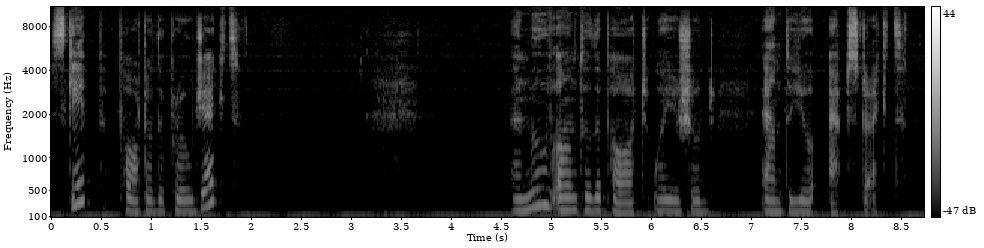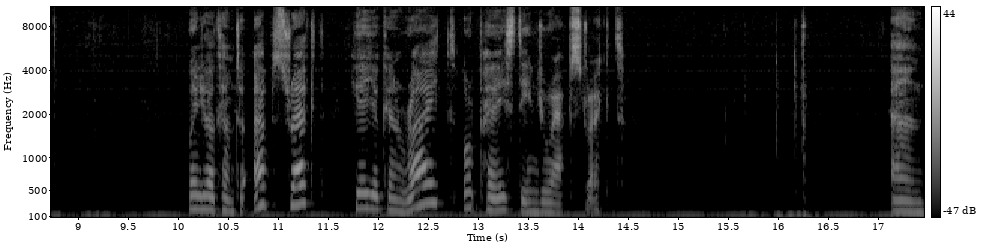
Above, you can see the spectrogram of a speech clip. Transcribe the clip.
Skip part of the project and move on to the part where you should enter your abstract. When you have come to abstract, here you can write or paste in your abstract. And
